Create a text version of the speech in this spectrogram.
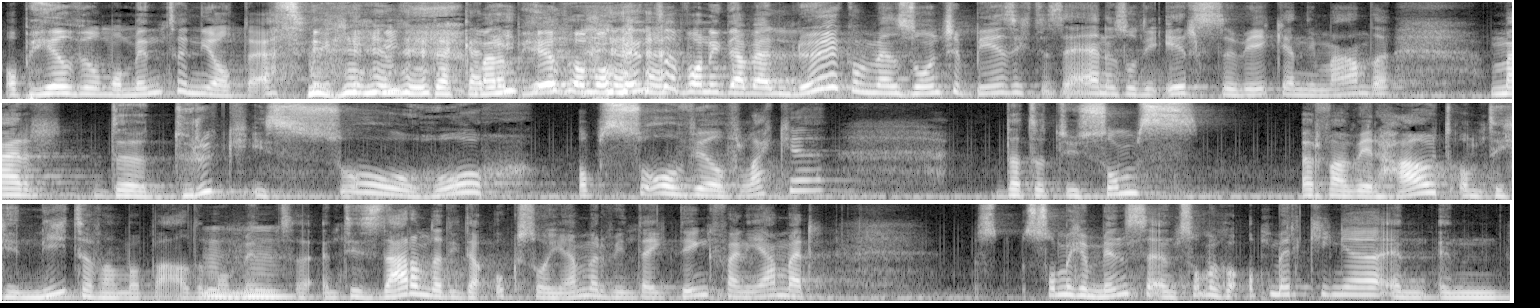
op heel veel momenten, niet altijd, Nee, dat kan maar niet. op heel veel momenten vond ik dat wel leuk om met mijn zoontje bezig te zijn en zo die eerste weken en die maanden. Maar de druk is zo hoog op zoveel vlakken dat het u soms ervan weerhoudt om te genieten van bepaalde momenten. En het is daarom dat ik dat ook zo jammer vind. Dat ik denk van ja, maar sommige mensen en sommige opmerkingen en, en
